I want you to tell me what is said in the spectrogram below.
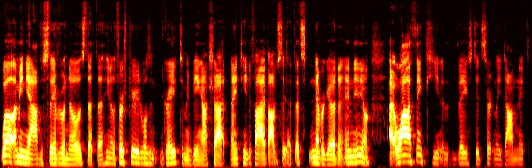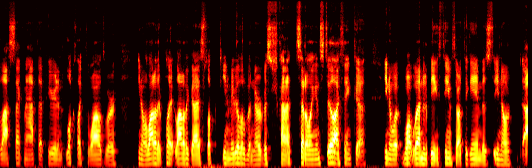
Well, I mean, yeah, obviously everyone knows that the you know the first period wasn't great. I mean, being outshot nineteen to five, obviously that, that's never good. And, and you know, I, while I think you know Vegas did certainly dominate the last second half of that period, and it looked like the Wild were, you know, a lot of their play, a lot of the guys looked you know maybe a little bit nervous, just kind of settling in. Still, I think uh, you know what what ended up being a theme throughout the game is you know uh,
